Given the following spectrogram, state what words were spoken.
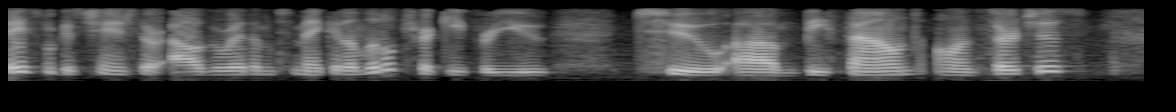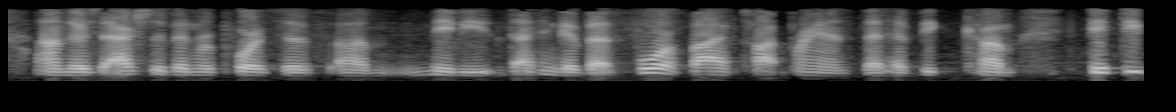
Facebook has changed their algorithm to make it a little tricky for you to um, be found on searches. Um, there's actually been reports of um, maybe I think about four or five top brands that have become 50%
